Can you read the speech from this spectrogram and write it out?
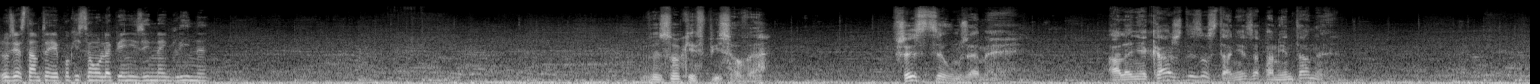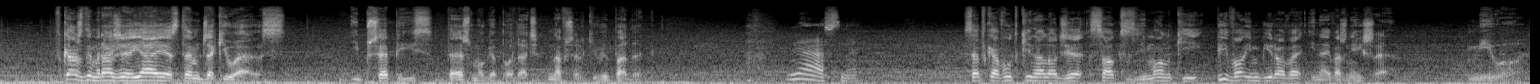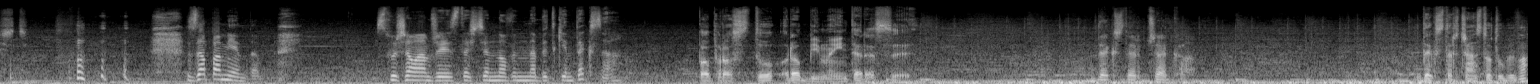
Ludzie z tamtej epoki są ulepieni z innej gliny. Wysokie wpisowe. Wszyscy umrzemy. Ale nie każdy zostanie zapamiętany. W każdym razie ja jestem Jackie Wells. I przepis też mogę podać na wszelki wypadek. Jasne. Setka wódki na lodzie, sok z limonki, piwo imbirowe i najważniejsze miłość. Zapamiętam. Słyszałam, że jesteście nowym nabytkiem Texa. Po prostu robimy interesy. Dexter czeka. Dexter często tu bywa?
